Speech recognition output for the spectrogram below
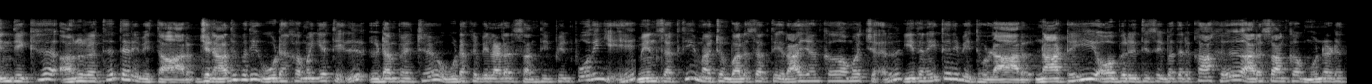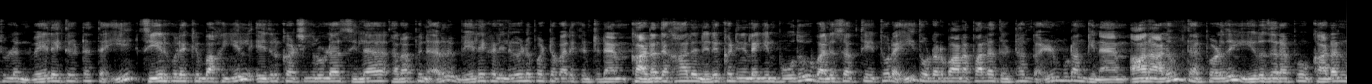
இந்திக்க அனுரத் தெரிவித்தார். ஜனாதிபதி ஊடக மையத்தில் இடம்பெற்ற ஊடகவியலாளர் சந்திப்பின் போதையே மின்சக்தி மற்றும் வலுசக்தி ராஜாங்க அமைச்சர் இதனை தெரிவித்துள்ளார். நாட்டை அபிவிருத்தி செய்வதற்காக அரசாங்கம் முன்னெடுத்துள்ள வேலை திட்டத்தை சீர்குலைக்கும் வகையில் எதிர்க்கட்சியில் உள்ள சில தரப்பினர் தரப்பினர் வேலைகளில் ஈடுபட்டு வருகின்றனர். கடந்த கால நெருக்கடி நிலையின் போது வலுசக்தி துறை தொடர்பான பல திட்டங்கள் முடங்கின. ஆனாலும் தற்பொழுது இருதரப்பு கடன்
